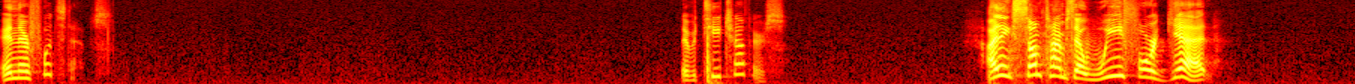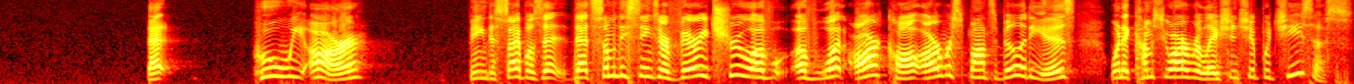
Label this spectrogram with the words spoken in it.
in their footsteps. They would teach others. I think sometimes that we forget that who we are being disciples that, that some of these things are very true of, of what our call our responsibility is when it comes to our relationship with jesus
